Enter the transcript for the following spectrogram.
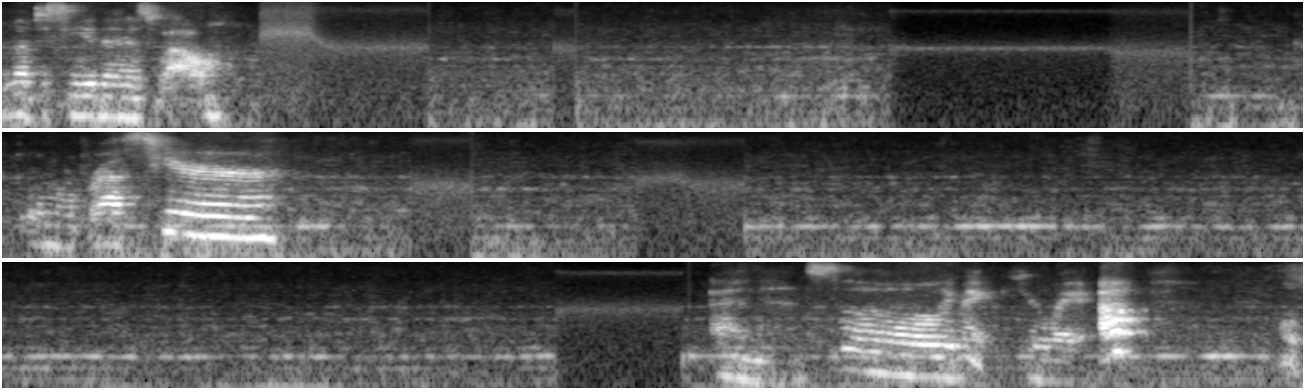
I'd love to see you then as well. A little more breaths here. And then slowly make your way up. We'll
